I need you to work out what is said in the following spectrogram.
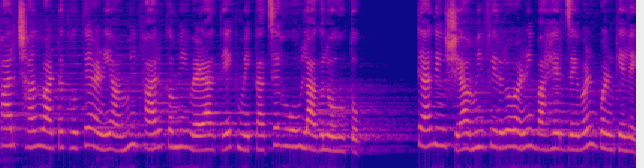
फार छान वाटत होते आणि आम्ही फार कमी वेळात एकमेकाचे होऊ लागलो होतो. त्या दिवशी आम्ही फिरलो आणि बाहेर जेवण पण केले.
